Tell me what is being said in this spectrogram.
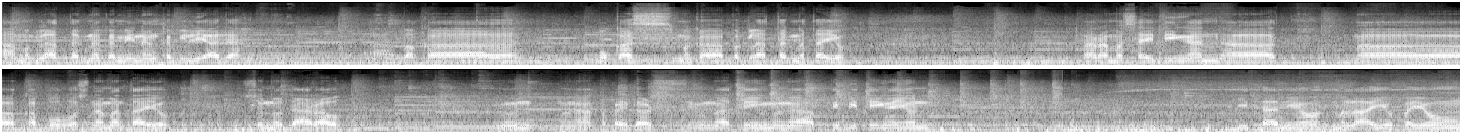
Ah, maglatag na kami ng kabilyada. Ah, baka bukas makapaglatag na tayo para masidingan at makabuhos naman tayo sunod araw. Yun mga kapiters, yung ating mga activity ngayon. Kita niyo, malayo pa yung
